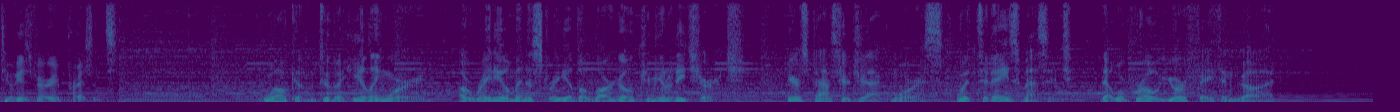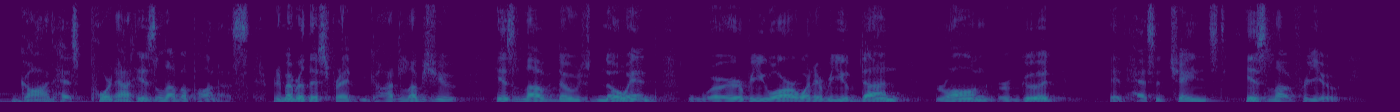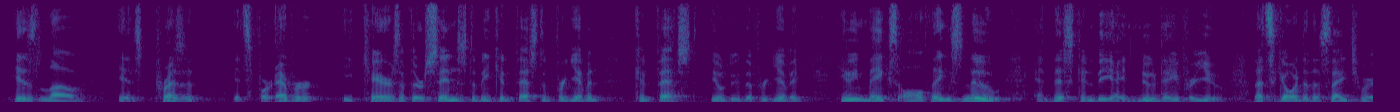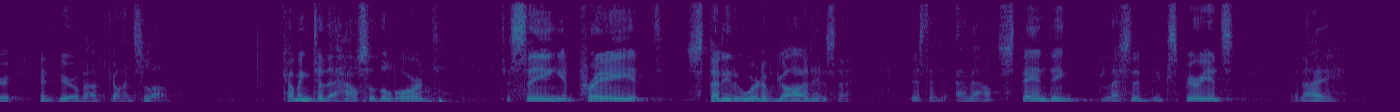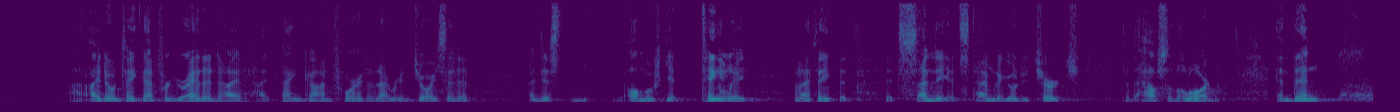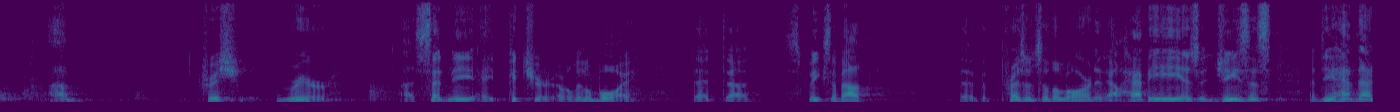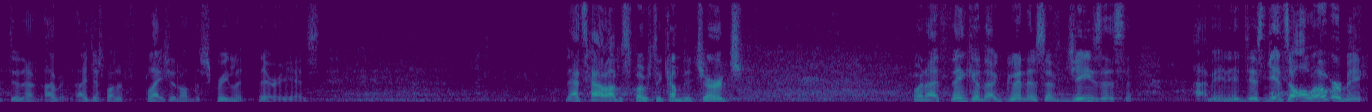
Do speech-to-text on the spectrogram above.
to His very presence. Welcome to the Healing Word, a radio ministry of the Largo Community Church. Here's Pastor Jack Morris with today's message that will grow your faith in God. God has poured out His love upon us. Remember this, friend God loves you. His love knows no end. Wherever you are, whatever you've done, wrong or good, it hasn't changed His love for you. His love is present, it's forever. He cares if there are sins to be confessed and forgiven, confessed. He'll do the forgiving. He makes all things new, and this can be a new day for you. Let's go into the sanctuary and hear about God's love. Coming to the house of the Lord to sing and pray and study the Word of God is a, just an, an outstanding, blessed experience that I I don't take that for granted. I, I thank God for it and I rejoice in it. I just almost get tingly when I think that it's Sunday, it's time to go to church, to the house of the Lord. And then um, Trish Greer uh, sent me a picture of a little boy that uh, speaks about the, the presence of the Lord and how happy he is in Jesus. Do you have that? I, I, I, just want to flash it on the screen. There he is. That's how I'm supposed to come to church. When I think of the goodness of Jesus, I mean, it just gets all over me.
